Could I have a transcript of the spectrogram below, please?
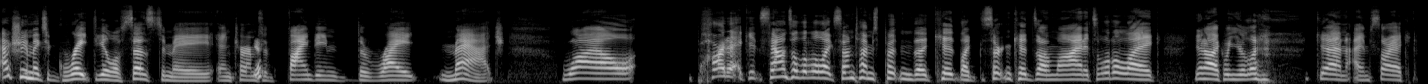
actually makes a great deal of sense to me in terms of finding the right match. While part of it sounds a little like sometimes putting the kid, like certain kids online, it's a little like, you know, like when you're looking. Again, I'm sorry I keep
